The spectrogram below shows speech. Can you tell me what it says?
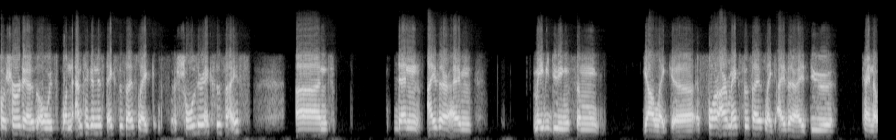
for sure, there's always one antagonist exercise, like a shoulder exercise. And then either I'm maybe doing some yeah like uh, a forearm exercise like either i do kind of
